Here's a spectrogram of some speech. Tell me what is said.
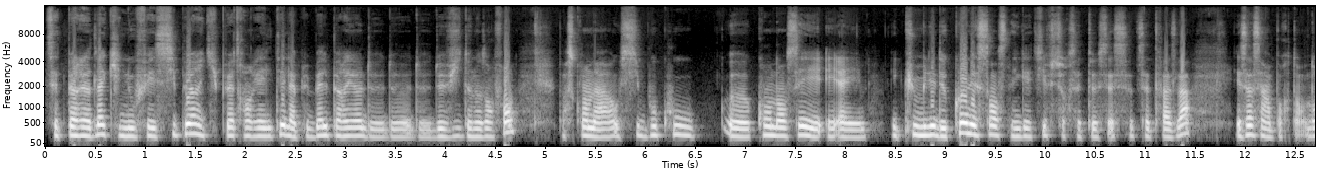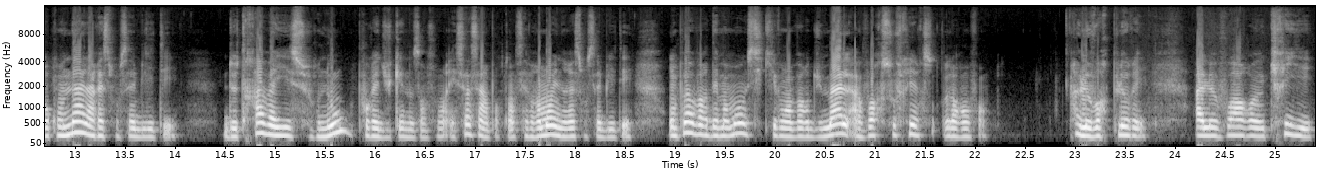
cette période-là qui nous fait si peur et qui peut être en réalité la plus belle période de, vie de nos enfants, parce qu'on a aussi beaucoup euh, condensé et, cumulé de connaissances négatives sur cette, cette, phase-là, et ça c'est important. Donc on a la responsabilité de travailler sur nous pour éduquer nos enfants, et ça c'est important, c'est vraiment une responsabilité. On peut avoir des mamans aussi qui vont avoir du mal à voir souffrir leur enfant, à le voir pleurer, à le voir euh, crier,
